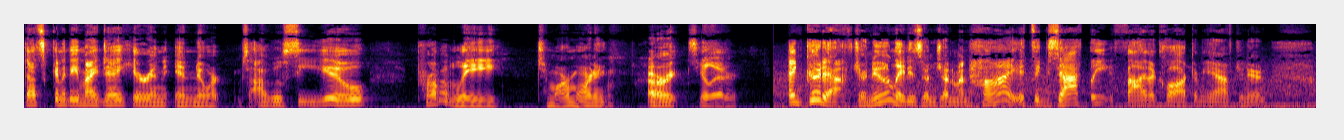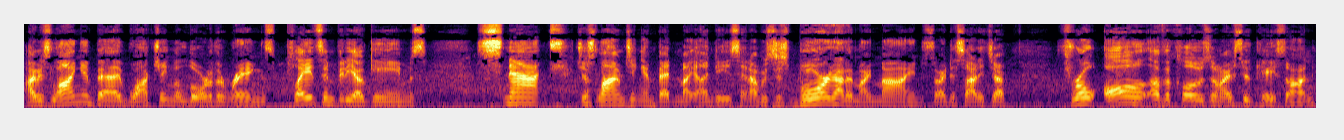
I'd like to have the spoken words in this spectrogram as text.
that's going to be my day here in, in Newark. So I will see you probably tomorrow morning. All right, see you later. And good afternoon, ladies and gentlemen. Hi, it's exactly 5 o'clock in the afternoon. I was lying in bed watching The Lord of the Rings, played some video games, snacked, just lounging in bed in my undies, and I was just bored out of my mind. So I decided to throw all of the clothes in my suitcase on.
